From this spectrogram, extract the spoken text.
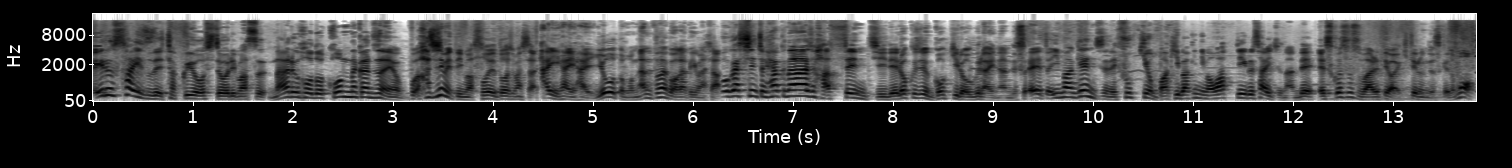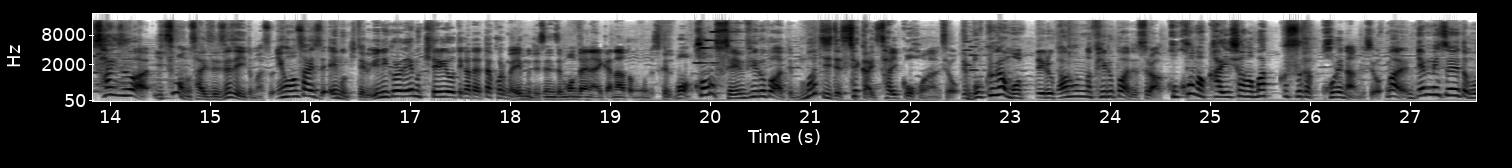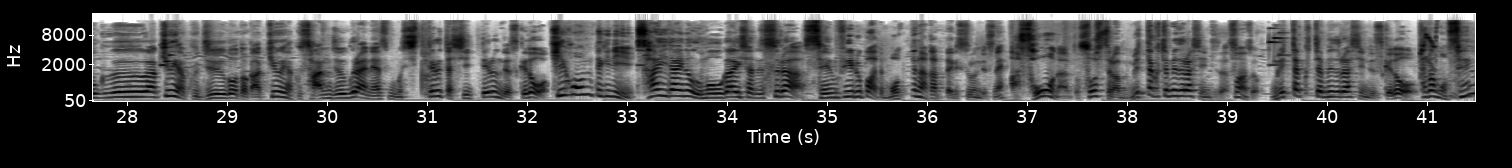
L サイズで着用しております。なるほど、こんな感じなんよ。初めて今袖通しました。はいはいはい。用途もなんとなく分かってきました。僕は身長178センチで65キロぐらいなんです。えっ、ー、と、今現時点で腹筋をバキバキに回っている最中なんで、え少しずつ割れてはきてるんですけども、サイズはいつものサイズで全然いいと思います。日本サイズで M 着てる、ユニクロで M 着てるよって方やったらこれも M で全然問題ないかなと思うんですけども、この1000フィルバーってマジで世界最高峰なんですよ。で、僕が持っているダウンのフィルバーですら、ここの会社のマックスがこれなんですよ。まあ、厳密に言うと僕は915とか930 30ぐらいのやつも知ってるっちゃ知ってるんですけど、基本的に最大の羽毛会社ですら1000フィルパーって持ってなかったりするんですね。あ、そうなんだ。そしたらめちゃくちゃ珍しいんですよ。そうなんですよ。めちゃくちゃ珍しいんですけど、ただもう1000フ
